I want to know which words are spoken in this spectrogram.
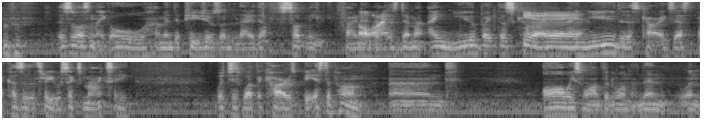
Mm-hmm. This wasn't like, oh, I'm into Peugeots, and now they've suddenly found Oh, out about I- this Dimma. I knew about this car. Yeah, yeah, yeah. I knew that this car existed because of the 306 Maxi, which is what the car is based upon, and always wanted one. And then when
